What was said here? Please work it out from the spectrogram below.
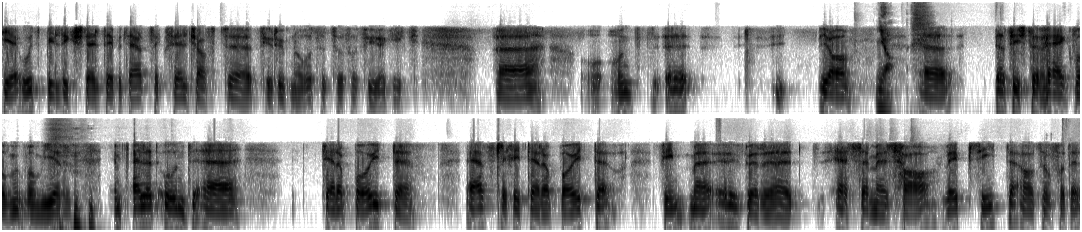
die Ausbildung stellt eben die Ärztegesellschaft äh, für Hypnose zur Verfügung. Äh, und äh, ja, Ja. äh, das ist der Weg, wo, wo wir empfehlen. Und äh, Therapeuten, ärztliche Therapeuten, findet man über äh, die SMSH-Webseite, also von der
